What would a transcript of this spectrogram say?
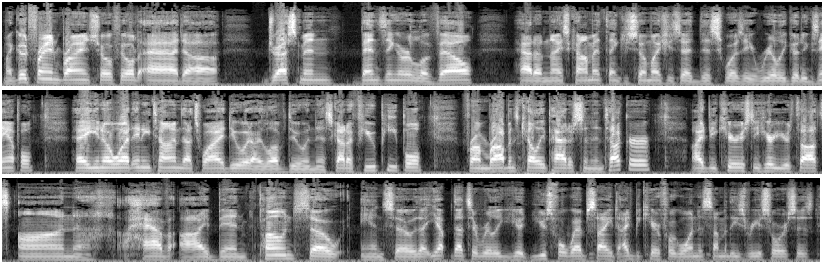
My good friend Brian Schofield at uh, Dressman Benzinger Lavelle had a nice comment. Thank you so much. He said this was a really good example. Hey, you know what? Anytime, that's why I do it. I love doing this. Got a few people from Robbins, Kelly, Patterson, and Tucker. I'd be curious to hear your thoughts on uh, have I been pwned? So and so that yep, that's a really good, useful website. I'd be careful going to some of these resources.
